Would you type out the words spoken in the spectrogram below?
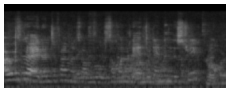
I would say I identify myself as someone in the entertainment industry. Right.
